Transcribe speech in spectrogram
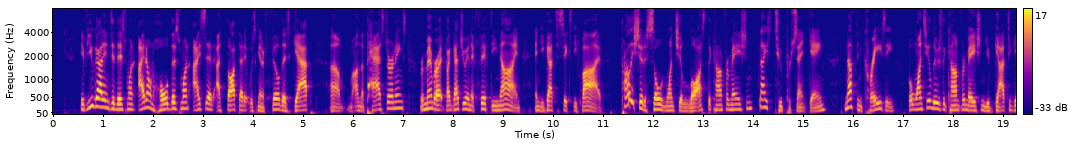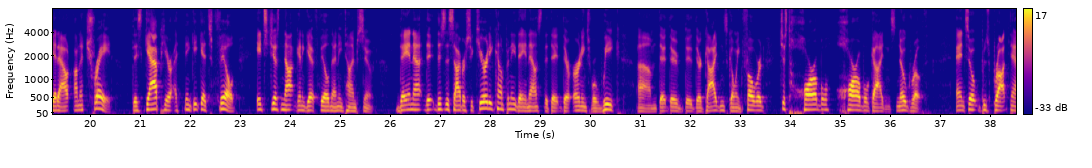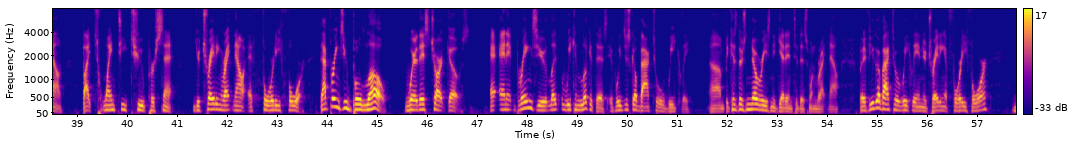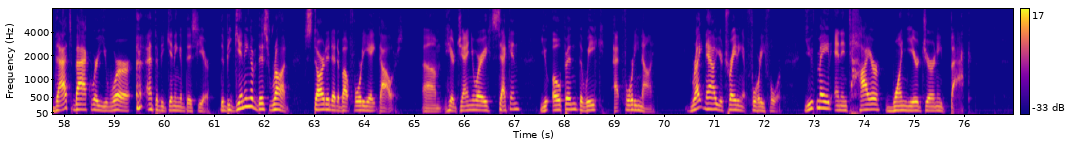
If you got into this one, I don't hold this one. I said I thought that it was going to fill this gap um, on the past earnings. Remember, if I got you in at 59 and you got to 65, probably should have sold once you lost the confirmation. Nice 2% gain. Nothing crazy. But once you lose the confirmation, you've got to get out on a trade. This gap here, I think it gets filled. It's just not going to get filled anytime soon. They announced this is a cybersecurity company. They announced that they, their earnings were weak. Um, their, their, their guidance going forward, just horrible, horrible guidance, no growth. And so it was brought down by 22%. You're trading right now at 44. That brings you below where this chart goes. And it brings you, we can look at this if we just go back to a weekly um, because there's no reason to get into this one right now. But if you go back to a weekly and you're trading at 44, that's back where you were at the beginning of this year. The beginning of this run started at about $48. Um, here, January 2nd, you opened the week at 49. Right now, you're trading at 44. You've made an entire one year journey back.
